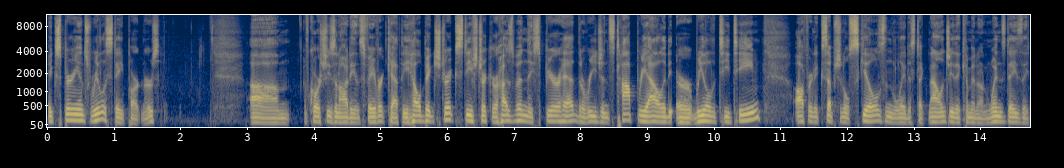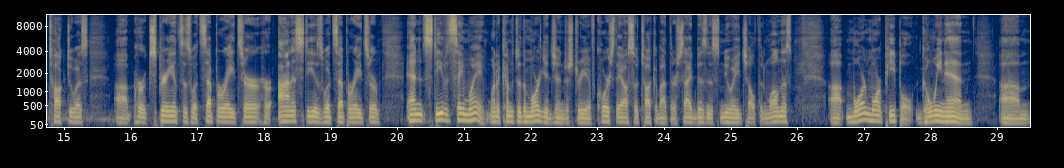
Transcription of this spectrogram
Experience Real Estate Partners. Um, of course, she's an audience favorite. Kathy Helbig Strick, Steve Strick, her husband, they spearhead the region's top reality or realty team offering exceptional skills and the latest technology. They come in on Wednesdays. They talk to us. Uh, her experience is what separates her. Her honesty is what separates her. And Steve is the same way when it comes to the mortgage industry. Of course, they also talk about their side business, New Age Health and Wellness. Uh, more and more people going in um,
